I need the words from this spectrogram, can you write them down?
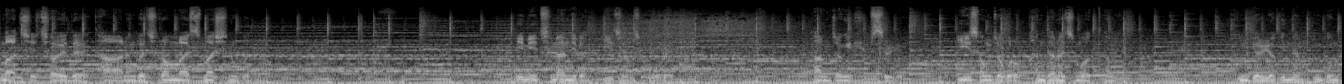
마치 저에 대해 다 아는 것처럼 말씀하시는군요. 이미 지난 일은 잊은 지 오래고 감정에 휩쓸려 이성적으로 판단하지 못하면 분별력 있는 행동도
